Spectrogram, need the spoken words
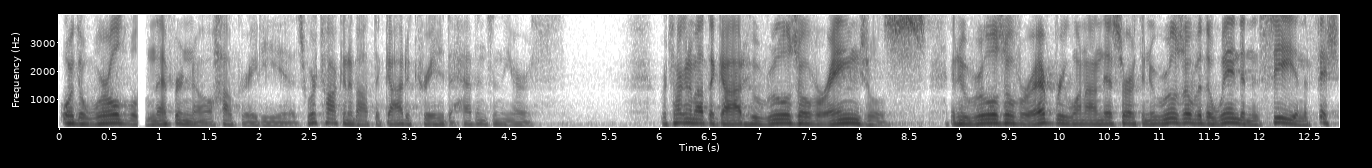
or the world will never know how great He is. We're talking about the God who created the heavens and the earth. We're talking about the God who rules over angels and who rules over everyone on this earth and who rules over the wind and the sea and the fish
